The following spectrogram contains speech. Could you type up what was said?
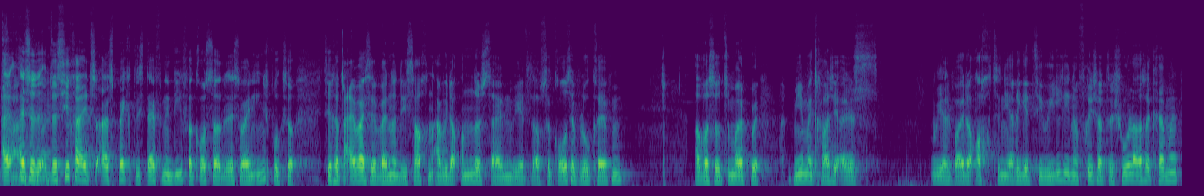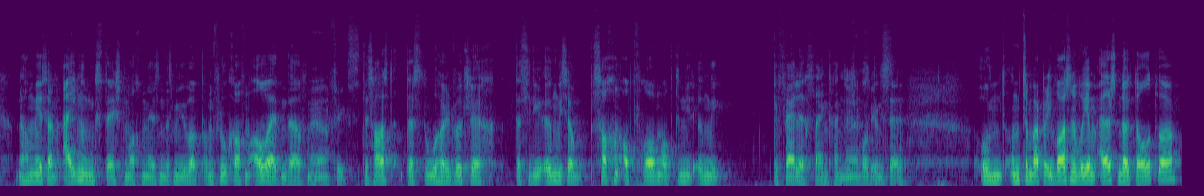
kann. also der Sicherheitsaspekt ist definitiv ein großer. Das war in Innsbruck so. Sicher teilweise werden die Sachen auch wieder anders sein, wie jetzt auf so große Flughäfen. Aber so zum Beispiel, wir haben quasi als, wie alt war da, 18-jährige Zivildiener frisch aus der Schule rausgekommen und da haben wir so einen Eignungstest machen müssen, dass wir überhaupt am Flughafen arbeiten dürfen. ja, fix. Das heißt, dass du halt wirklich, dass sie dir irgendwie so Sachen abfragen, ob du nicht irgendwie gefährlich sein könntest, Ja, potenziell. Und, und zum Beispiel, ich weiß noch, wo ich am ersten Tag dort war,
